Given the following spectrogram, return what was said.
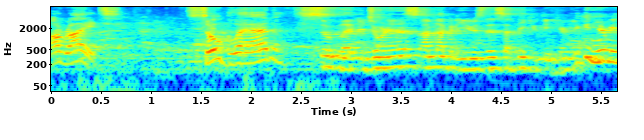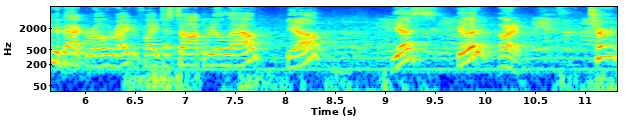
All right. So glad, so glad you're joining us. I'm not going to use this. I think you can hear me. You can hear me in the back row, right? If I just talk real loud. Yeah? Yes? Good? All right. Turn.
